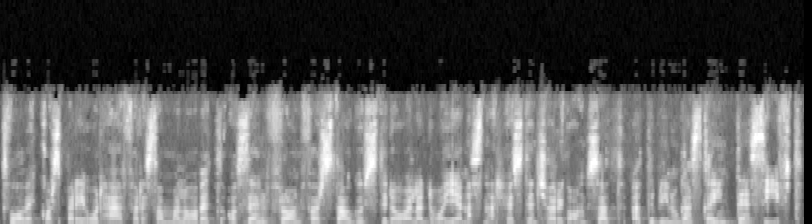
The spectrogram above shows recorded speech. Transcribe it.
två veckors period här före sommarlovet och sen från första augusti då eller då genast när hösten kör igång. Så att, att det blir nog ganska intensivt.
